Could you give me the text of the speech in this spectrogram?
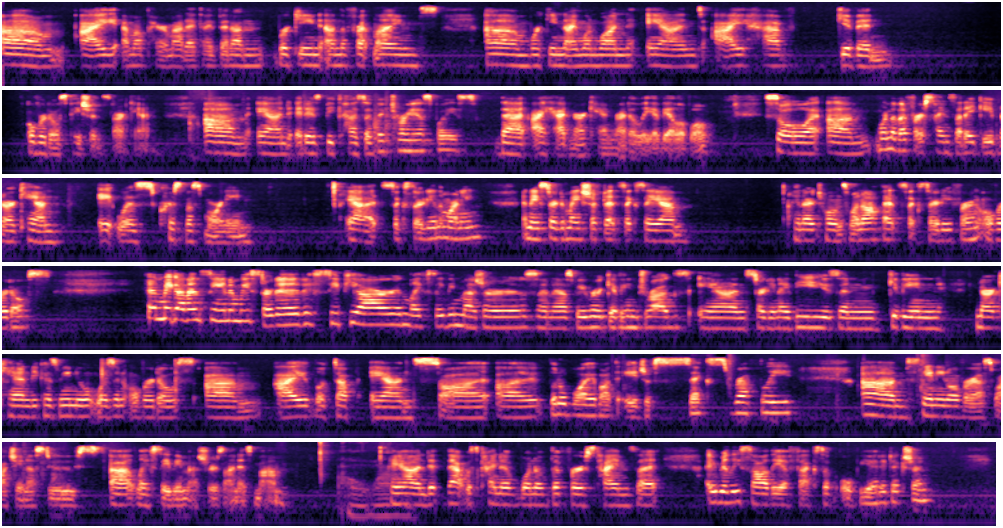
Um, I am a paramedic. I've been on working on the front lines, um, working 911, and I have given overdose patients Narcan. Um, and it is because of Victoria's Voice that I had Narcan readily available. So um, one of the first times that I gave Narcan, it was Christmas morning at 6.30 in the morning, and I started my shift at 6 a.m. And our tones went off at 6.30 for an overdose. And we got on scene and we started CPR and life saving measures. And as we were giving drugs and starting IVs and giving Narcan because we knew it was an overdose, um, I looked up and saw a little boy about the age of six, roughly, um, standing over us, watching us do uh, life saving measures on his mom. Oh wow! And that was kind of one of the first times that I really saw the effects of opiate addiction.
